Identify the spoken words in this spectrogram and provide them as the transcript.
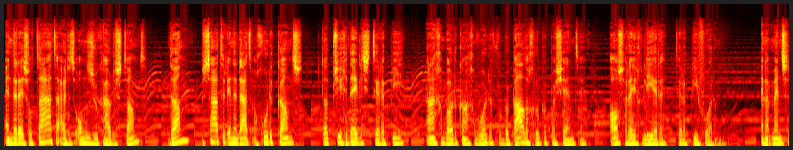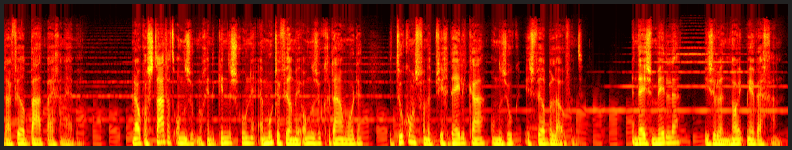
en de resultaten uit het onderzoek houden stand, dan bestaat er inderdaad een goede kans dat psychedelische therapie aangeboden kan worden voor bepaalde groepen patiënten als reguliere therapievorm. En dat mensen daar veel baat bij gaan hebben. En ook al staat het onderzoek nog in de kinderschoenen en moet er veel meer onderzoek gedaan worden, de toekomst van het psychedelica-onderzoek is veelbelovend. En deze middelen die zullen nooit meer weggaan.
